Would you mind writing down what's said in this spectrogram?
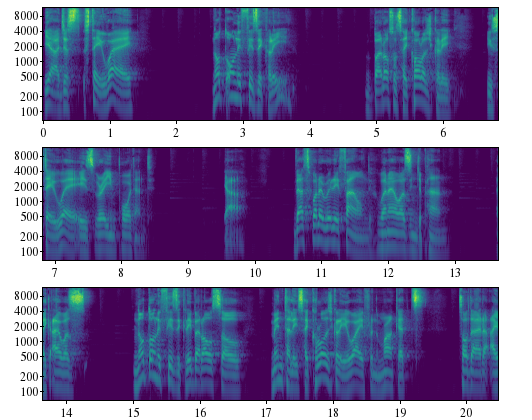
yeah, just stay away. Not only physically, but also psychologically, you stay away is very important. Yeah, that's what I really found when I was in Japan. Like I was not only physically, but also mentally, psychologically away from the markets so that I,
